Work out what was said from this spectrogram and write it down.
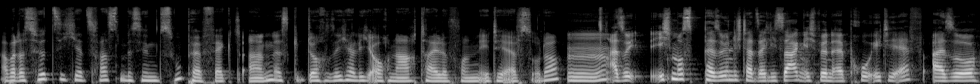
Aber das hört sich jetzt fast ein bisschen zu perfekt an. Es gibt doch sicherlich auch Nachteile von ETFs, oder? Mhm. Also ich muss persönlich tatsächlich sagen, ich bin äh, pro ETF. Also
